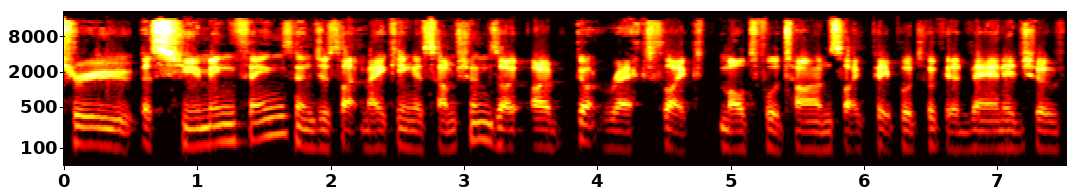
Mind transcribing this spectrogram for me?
through assuming things and just like making assumptions, I, I got wrecked like multiple times. Like people took advantage of,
